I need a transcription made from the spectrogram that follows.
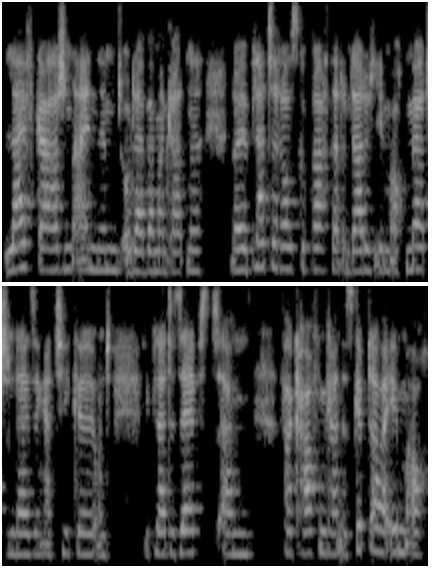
Live-Gagen einnimmt oder wenn man gerade eine neue Platte rausgebracht hat und dadurch eben auch Merchandising-Artikel und die Platte selbst ähm, verkaufen kann. Es gibt aber eben auch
